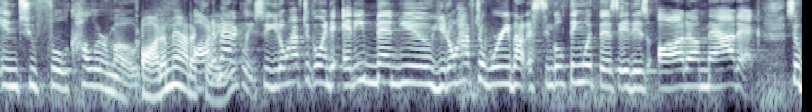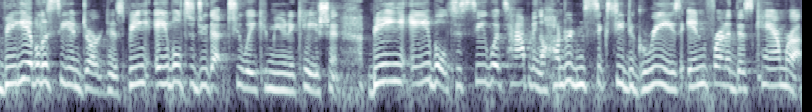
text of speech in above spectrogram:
into full color mode. Automatically. Automatically. So you don't have to go into any menu. You don't have to worry about a single thing with this. It is automatic. So being able to see in darkness, being able to do that two-way communication, being able to see what's happening 160 degrees in front of this camera,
